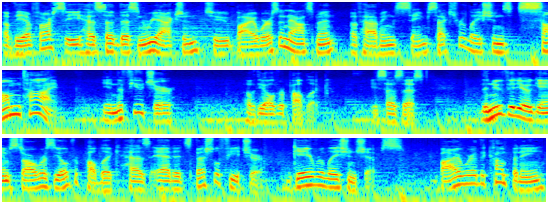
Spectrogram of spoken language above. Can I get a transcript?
of the FRC has said this in reaction to BioWare's announcement of having same-sex relations sometime in the future of the Old Republic. He says this. The new video game Star Wars The Old Republic has added special feature, gay relationships. BioWare the company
